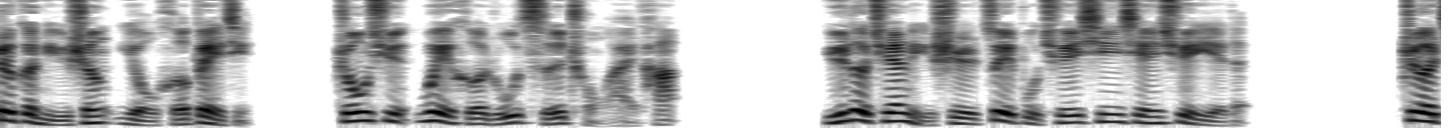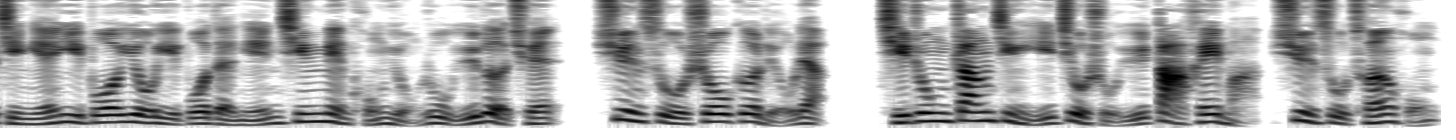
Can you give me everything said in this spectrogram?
这个女生有何背景？周迅为何如此宠爱她？娱乐圈里是最不缺新鲜血液的。这几年，一波又一波的年轻面孔涌入娱乐圈，迅速收割流量。其中，张婧仪就属于大黑马，迅速蹿红。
